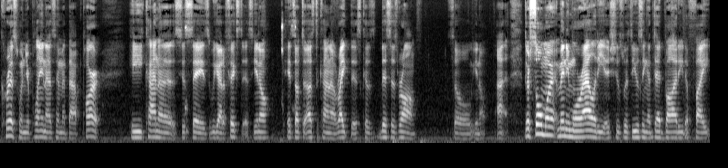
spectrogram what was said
chris when you're playing as him at that part he kind of just says we got to fix this you know? It's up to us to kind of write this because this is wrong. So you know, I, there's so more, many morality issues with using a dead body to fight.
